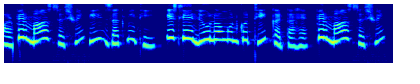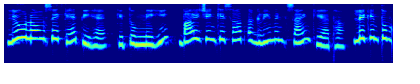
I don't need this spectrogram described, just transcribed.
और फिर मास जशवी भी जख्मी थी। इसलिए ल्यू लोंग उनको ठीक करता है। फिर मास जशवी ल्यू लोंग से कहती है कि तुमने ही बाईजिंग के साथ अग्रीमेंट साइन किया था। लेकिन तुम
